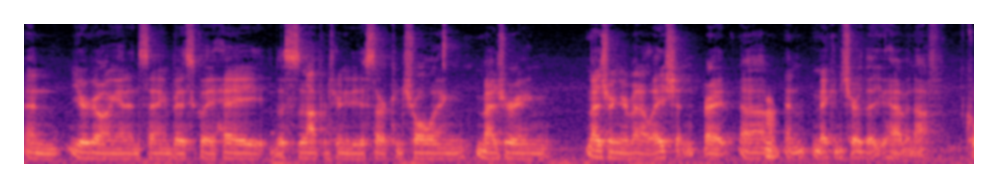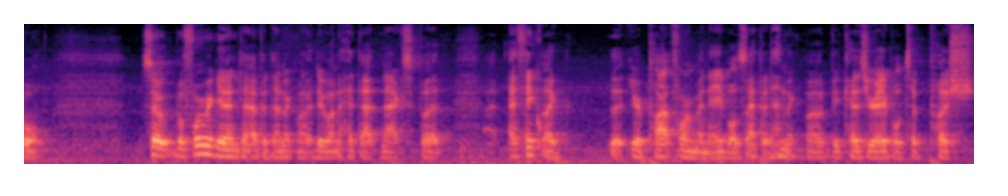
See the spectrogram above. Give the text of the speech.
and you're going in and saying basically, "Hey, this is an opportunity to start controlling, measuring measuring your ventilation, right? Um, Sure. and making sure that you have enough." Cool. So, before we get into epidemic mode, I do want to hit that next, but I think like the, your platform enables epidemic mode because you're able to push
